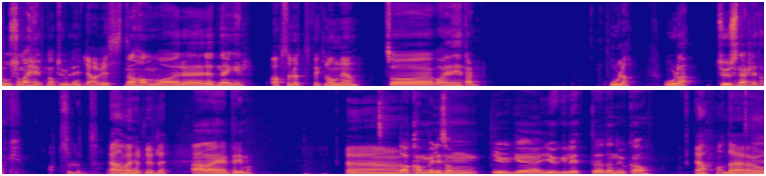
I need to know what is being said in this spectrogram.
Noe som er helt naturlig. Ja visst. Men han var reddende engel. Absolutt. Fikk låne den igjen. Så hva heter han? Ola. Ola, tusen hjertelig takk. Absolutt. Ja, det var helt nydelig. Ja, det er helt prima. Uh, Da kan vi liksom ljuge, ljuge litt eh, denne uka òg. ja, og det er jo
